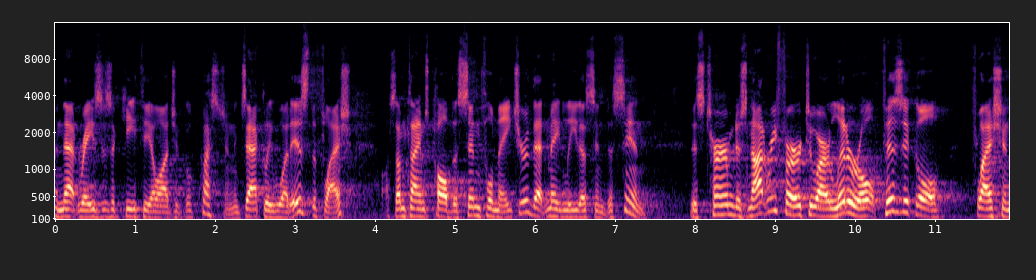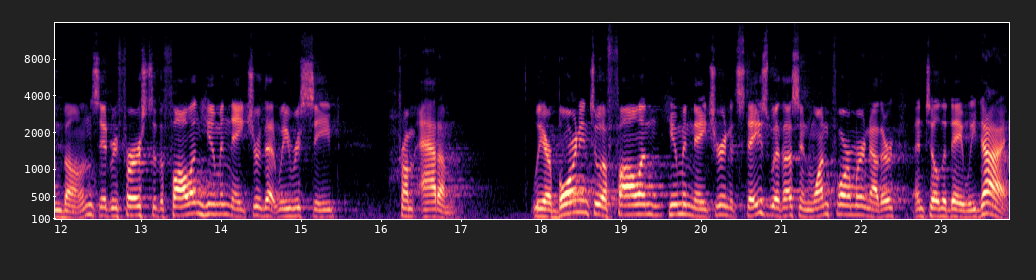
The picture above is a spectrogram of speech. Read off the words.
And that raises a key theological question. Exactly what is the flesh, sometimes called the sinful nature, that may lead us into sin? This term does not refer to our literal physical flesh and bones, it refers to the fallen human nature that we received from Adam. We are born into a fallen human nature, and it stays with us in one form or another until the day we die.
